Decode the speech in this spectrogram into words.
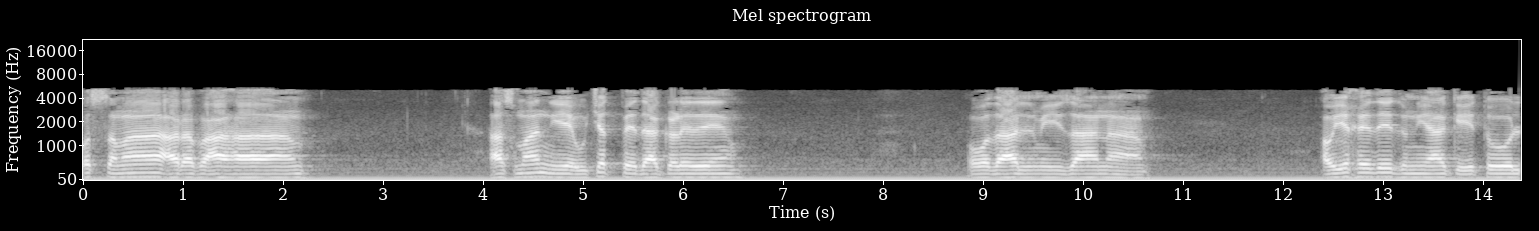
والسماء رفعها اسمان یې اوچت پیدا کړی دی او د المیزان او یې خې دې دنیا کې تول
